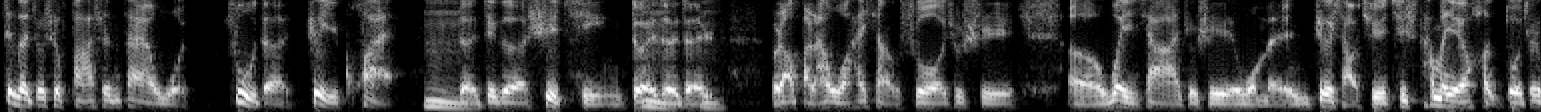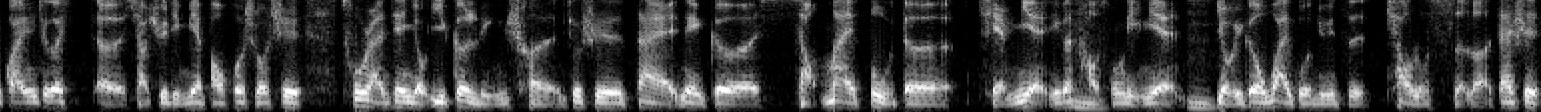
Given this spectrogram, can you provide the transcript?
这个就是发生在我住的这一块的这个事情，对对对。然后本来我还想说，就是呃问一下，就是我们这个小区，其实他们也有很多，就是关于这个呃小区里面，包括说是突然间有一个凌晨，就是在那个小卖部的前面一个草丛里面，有一个外国女子跳楼死了，但是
